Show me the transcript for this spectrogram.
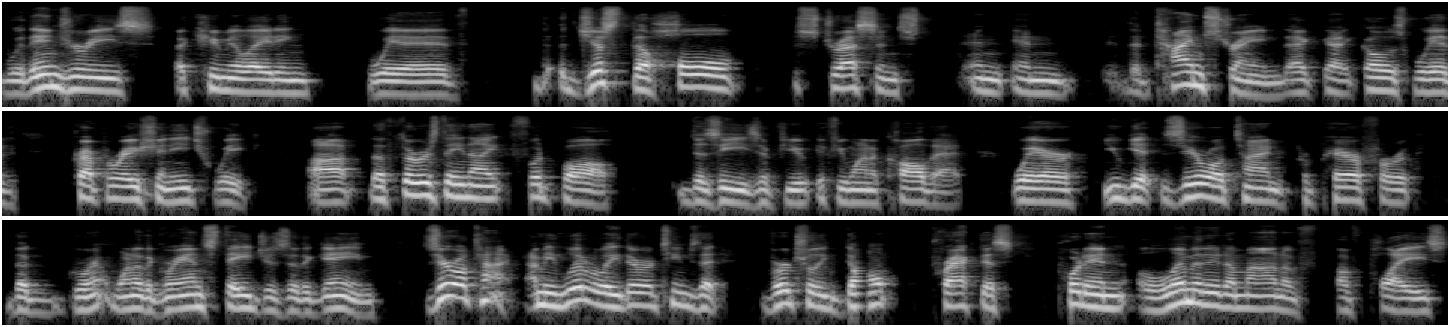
with injuries accumulating with just the whole stress and and and the time strain that, that goes with preparation each week. Uh, the Thursday night football disease, if you if you want to call that, where you get zero time to prepare for the one of the grand stages of the game. Zero time. I mean, literally, there are teams that virtually don't practice, put in a limited amount of, of plays,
